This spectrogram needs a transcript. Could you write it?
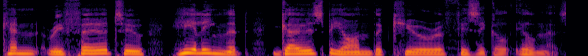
can refer to healing that goes beyond the cure of physical illness.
